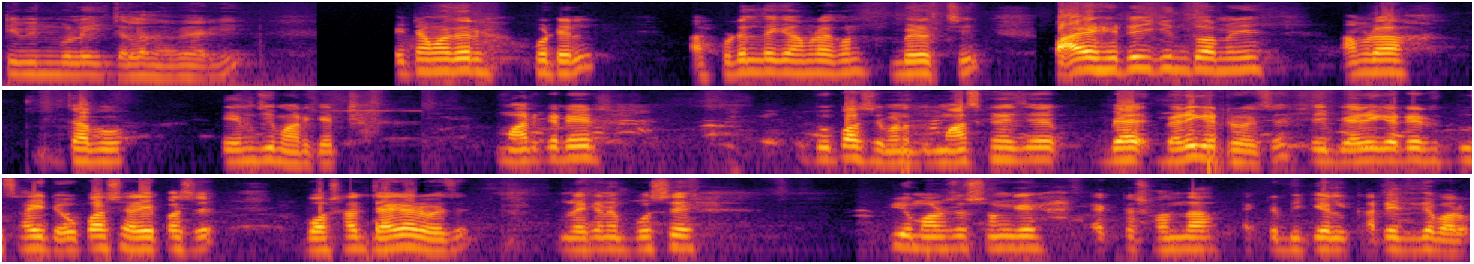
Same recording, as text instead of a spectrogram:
টিফিন বলেই চালাতে হবে আর কি। এটা আমাদের হোটেল। আর হোটেল থেকে আমরা এখন বেরোচ্ছি। পায়ে হেঁটেই কিন্তু আমি আমরা যাব এমজি মার্কেট মার্কেটের দুপাশে মানে মাঝখানে যে ব্যারিগেড রয়েছে, সেই ব্যারিগেডের দু সাইডে ওপাশে আর এপাশে বসার জায়গা রয়েছে। আমরা এখানে বসে প্রিয় মানুষের সঙ্গে একটা সন্ধ্যা, একটা বিকেল কাটিয়ে দিতে পারো।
